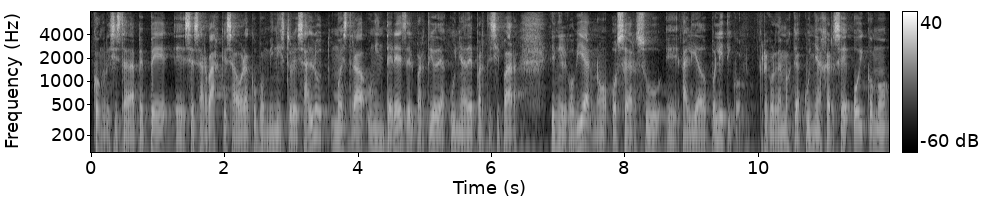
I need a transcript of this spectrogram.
congresista de APP, eh, César Vázquez, ahora como ministro de Salud, muestra un interés del partido de Acuña de participar en el gobierno o ser su eh, aliado político. Recordemos que Acuña ejerce hoy como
